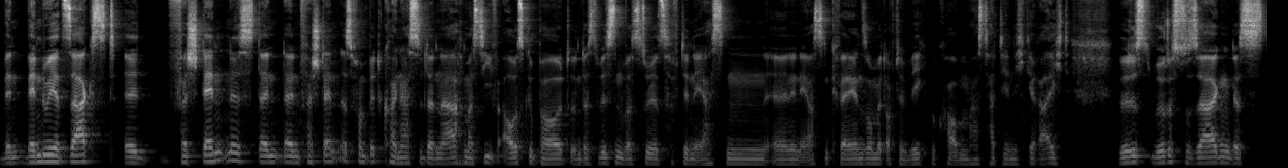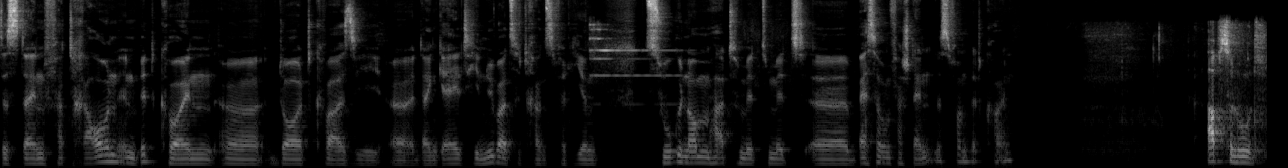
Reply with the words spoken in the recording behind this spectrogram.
wenn, wenn du jetzt sagst, äh, Verständnis, dein, dein Verständnis von Bitcoin hast du danach massiv ausgebaut und das Wissen, was du jetzt auf den ersten, äh, den ersten Quellen so mit auf den Weg bekommen hast, hat dir nicht gereicht. Würdest, würdest du sagen, dass, dass dein Vertrauen in Bitcoin äh, dort quasi äh, dein Geld hinüber zu transferieren zugenommen hat mit, mit äh, besserem Verständnis von Bitcoin? Absolut.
